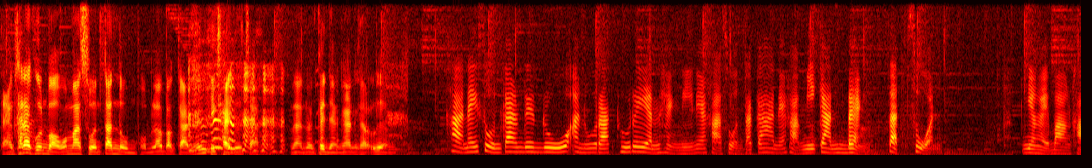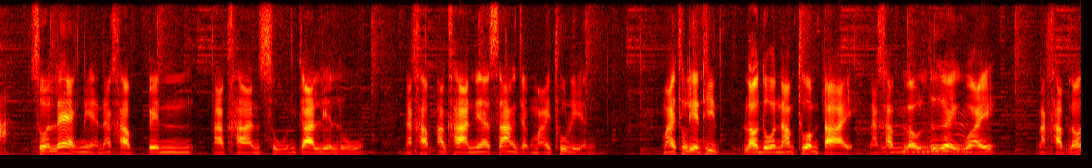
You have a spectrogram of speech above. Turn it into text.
แต่ถ้าคุณบอกว่ามาสวนตาหนุ่มผมรับประกันไม่มีใครรู้จักนั่นมันเป็นอย่างนั้นครับเรื่อง ค่ะในศูนย์การเรียนรู้อนุรักษ์ทุเรียนแห่งนี้เนี่ยค่ะสวนตะกร้าเนี่ยค่ะมีการแบ่งสัดส่วนยังไงบ้างคะส่วนแรกเนี่ยนะครับเป็นอาคารศูนย์การเรียนรู้นะครับอาคารเนี้สร้างจากไม้ทุเรียน ไม้ทุเรียนที่เราโดนน้ำท่วมตายนะครับอืมเราเลื่อยไว้นะครับแล้ว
